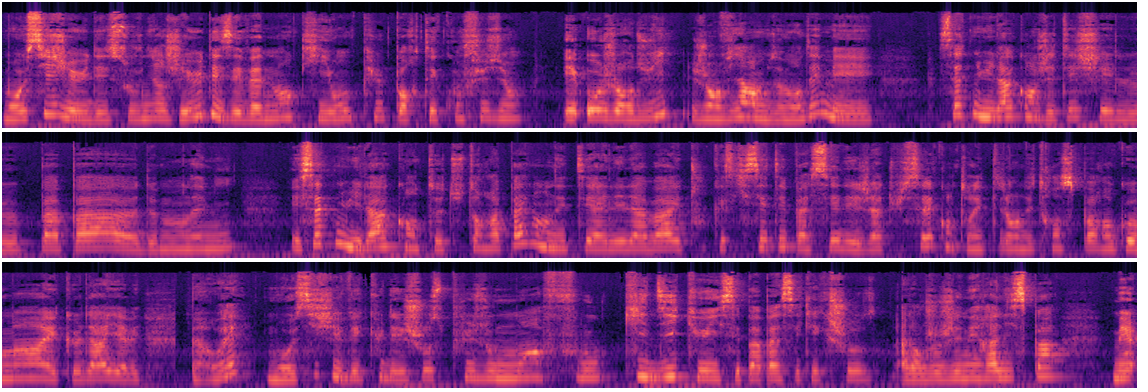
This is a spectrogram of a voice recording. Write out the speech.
Moi aussi, j'ai eu des souvenirs, j'ai eu des événements qui ont pu porter confusion. Et aujourd'hui, j'en viens à me demander Mais cette nuit-là, quand j'étais chez le papa euh, de mon ami, et cette nuit-là, quand tu t'en rappelles, on était allé là-bas et tout, qu'est-ce qui s'était passé déjà, tu sais, quand on était dans des transports en commun et que là, il y avait... Ben ouais, moi aussi j'ai vécu des choses plus ou moins floues. Qui dit qu'il s'est pas passé quelque chose? Alors je généralise pas, mais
